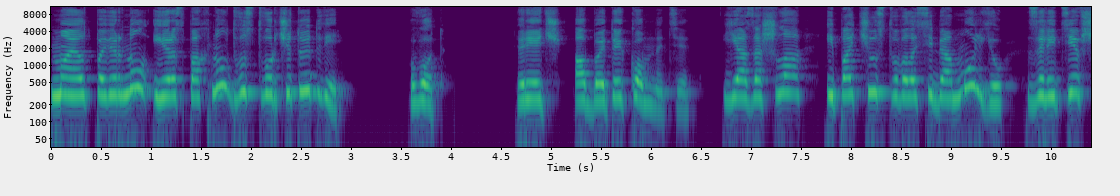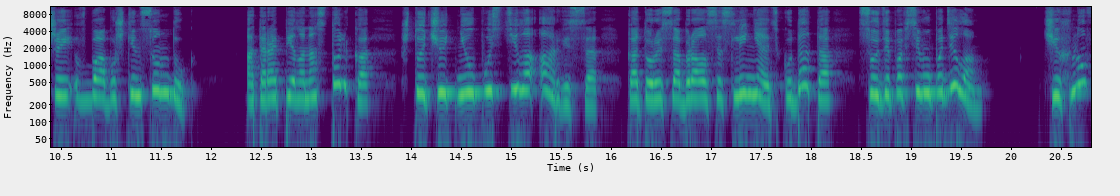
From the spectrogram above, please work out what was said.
Майлд повернул и распахнул двустворчатую дверь. Вот, речь об этой комнате. Я зашла и почувствовала себя молью, залетевшей в бабушкин сундук. Оторопела настолько, что чуть не упустила Арвиса, который собрался слинять куда-то, судя по всему, по делам. Чихнув,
